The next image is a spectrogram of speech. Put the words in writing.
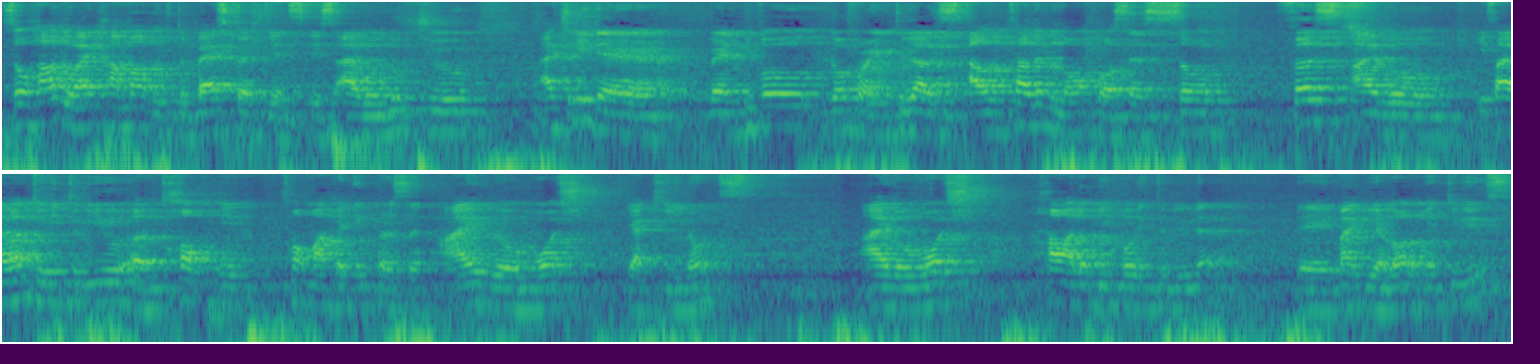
So how do I come up with the best questions? Is I will look through. Actually, there when people go for an interview, I'll, I'll tell them the long process. So first, I will if I want to interview a top in top marketing person, I will watch their keynotes. I will watch how other people interview them. There might be a lot of interviews.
